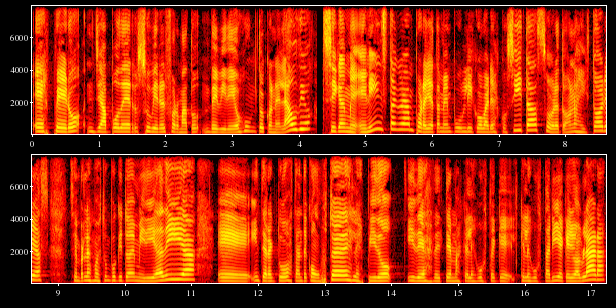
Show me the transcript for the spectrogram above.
espero ya poder subir el formato de video junto con el audio. Síganme en Instagram, por allá también publico varias cositas, sobre todo en las historias. Siempre les muestro un poquito de mi día a día, eh, interactúo bastante con ustedes, les pido ideas de temas que les guste, que, les gustaría que yo hablara.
